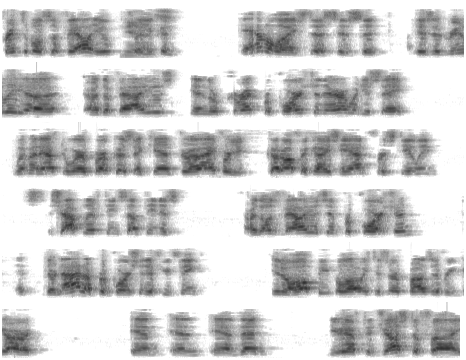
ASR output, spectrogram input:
principles of value yes. so you can analyze this. Is it, is it really, uh, are the values in the correct proportion there when you say women have to wear burqas and can't drive, or you cut off a guy's hand for stealing, shoplifting something. Is are those values in proportion? They're not in proportion if you think, you know, all people always deserve positive regard, and and and then you have to justify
